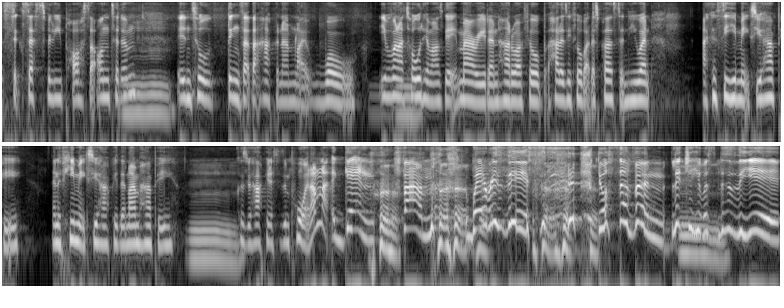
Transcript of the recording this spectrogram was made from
successfully passed that on to them mm-hmm. until things like that happen. I'm like, whoa. Even when I mm-hmm. told him I was getting married and how do I feel, how does he feel about this person? He went, I can see he makes you happy. And if he makes you happy, then I'm happy mm. because your happiness is important. I'm like, again, fam, where is this? You're seven. Literally, he was. Mm. This is the year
